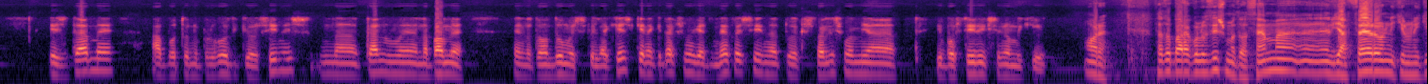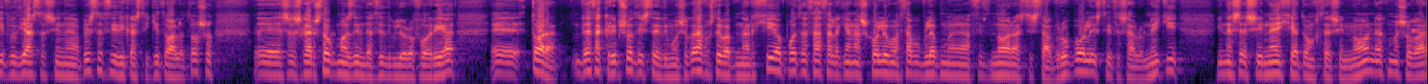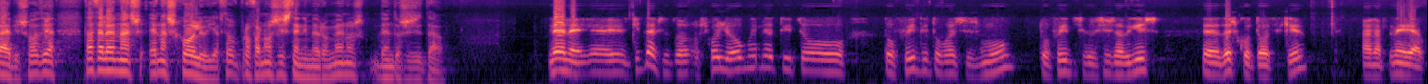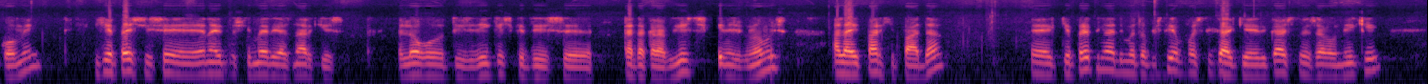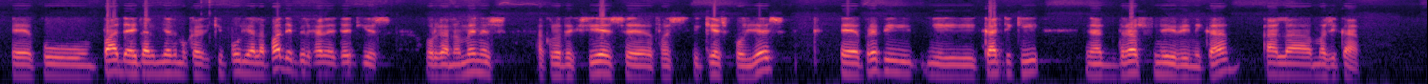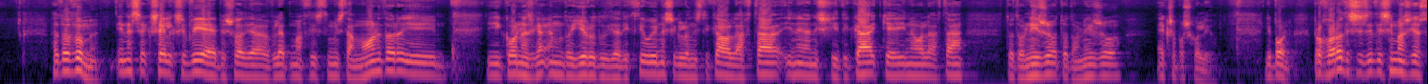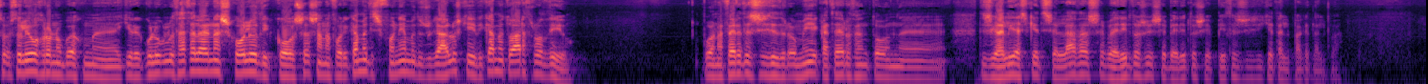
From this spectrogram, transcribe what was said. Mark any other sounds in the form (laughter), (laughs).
και ζητάμε από τον Υπουργό Δικαιοσύνης να, κάνουμε, να πάμε ε, να τον δούμε στις φυλακές και να κοιτάξουμε για την έφεση να του εξασφαλίσουμε μια υποστήριξη νομική. Ωραία. Θα το παρακολουθήσουμε το θέμα. Ε, ενδιαφέρον, η κοινωνική του διάσταση είναι απίστευτη, η δικαστική το άλλο τόσο. Ε, Σας ευχαριστώ που μας δίνετε αυτή την πληροφορία. Ε, τώρα, δεν θα κρύψω ότι είστε δημοσιογράφος, το είπα από την αρχή, οπότε θα ήθελα και ένα σχόλιο με αυτά που βλέπουμε αυτή την ώρα στη Σταυρούπολη, στη Θεσσαλονίκη. Είναι σε συνέχεια των χθεσινών, έχουμε σοβαρά επεισόδια. Θα ήθελα ένας, ένα σχόλιο γι' αυτό. Προφανώς είστε ενημερωμένος, δεν το συζητάω. Ναι, ναι, ε, κοιτάξτε, το σχόλιο μου είναι ότι το, το φίδι του φασισμού, το φίδι της Χρυσής Αυγής ε, δεν σκοτώθηκε, αναπνέει ακόμη. Είχε πέσει σε ένα είδος χειμέριας νάρκης λόγω της δίκης και της ε, κατακραυγής της κοινής γνώμης, αλλά υπάρχει πάντα ε, και πρέπει να αντιμετωπιστεί αποφασιστικά και ειδικά στη Θεσσαλονίκη ε, που πάντα ήταν μια δημοκρατική πόλη αλλά πάντα υπήρχαν τέτοιες οργανωμένες ακροδεξιές ε, φασιστικές πολιές ε, πρέπει οι κάτοικοι να αντιδράσουν ειρηνικά αλλά μαζικά. Θα το δούμε. Είναι σε εξέλιξη βία επεισόδια, βλέπουμε αυτή τη στιγμή στα monitor. Οι, οι εικόνες κάνουν το γύρο του διαδικτύου. Είναι συγκλονιστικά όλα αυτά. Είναι ανησυχητικά και είναι όλα αυτά. Το τονίζω, το τονίζω έξω από σχολείο. Λοιπόν, προχωρώ τη συζήτησή μας στο, στο λίγο χρόνο που έχουμε, κύριε Κούλουγλου. Θα ήθελα ένα σχόλιο δικό σας αναφορικά με τη συμφωνία με τους Γάλλους και ειδικά με το άρθρο 2 που αναφέρεται στη συνδρομή εκατέρωθεν των, ε, της Γαλλίας και της Ελλάδας σε περίπτωση, σε περίπτωση επίθεσης κτλ. κτλ.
